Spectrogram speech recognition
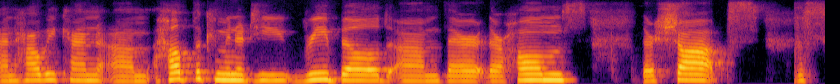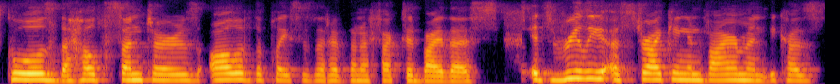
and how we can um, help the community rebuild um, their, their homes, their shops, the schools, the health centers, all of the places that have been affected by this. It's really a striking environment because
